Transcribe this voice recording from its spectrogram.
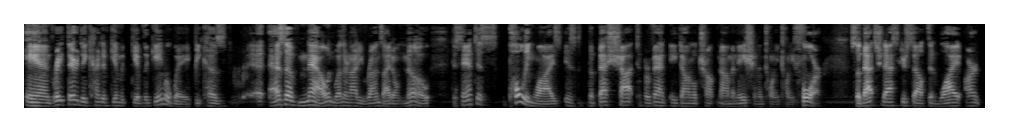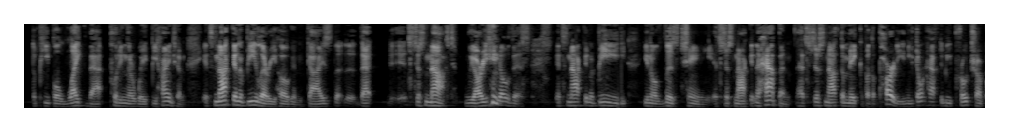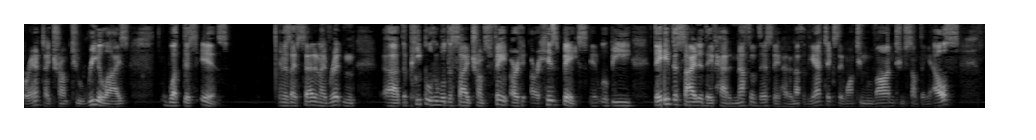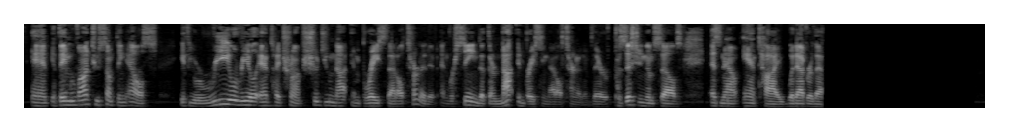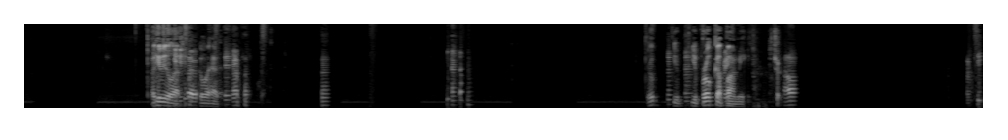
And right there, they kind of give, give the game away because eh, as of now, and whether or not he runs, I don't know, DeSantis, polling wise, is the best shot to prevent a Donald Trump nomination in 2024. So that should ask yourself then why aren't the people like that putting their weight behind him? It's not going to be Larry Hogan, guys. That it's just not. We already know this. It's not going to be, you know, Liz Cheney. It's just not going to happen. That's just not the makeup of the party. And you don't have to be pro Trump or anti Trump to realize what this is. And as I've said and I've written, uh, the people who will decide Trump's fate are are his base. It will be they've decided they've had enough of this. They've had enough of the antics. They want to move on to something else. And if they move on to something else, if you're real, real anti-Trump, should you not embrace that alternative? And we're seeing that they're not embracing that alternative. They're positioning themselves as now anti whatever that. I'll give you the left. Go ahead. Oop, you, you broke up on me.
